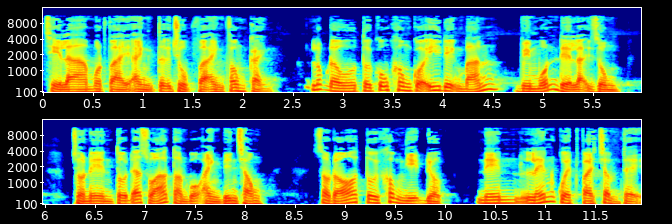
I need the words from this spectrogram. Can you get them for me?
Chỉ là một vài ảnh tự chụp và ảnh phong cảnh. Lúc đầu tôi cũng không có ý định bán vì muốn để lại dùng, cho nên tôi đã xóa toàn bộ ảnh bên trong. Sau đó tôi không nhịn được nên lén quẹt vài trăm tệ.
